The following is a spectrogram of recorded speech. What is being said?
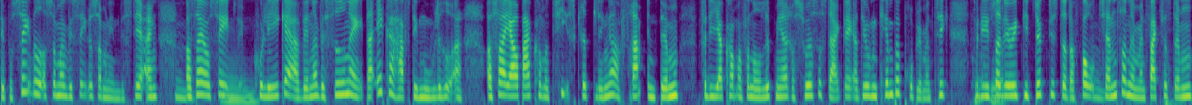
det på CV'et, og så må vi se det som en investering. Mm. Og så har jeg jo set Mm. mm. kollegaer og venner ved siden af, der ikke har haft de muligheder, og så er jeg jo bare kommet 10 skridt længere frem end dem, fordi jeg kommer fra noget lidt mere ressourcestærkt af, og det er jo en kæmpe problematik, fordi så er det jo ikke de dygtigste, der får chancerne, men faktisk dem,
